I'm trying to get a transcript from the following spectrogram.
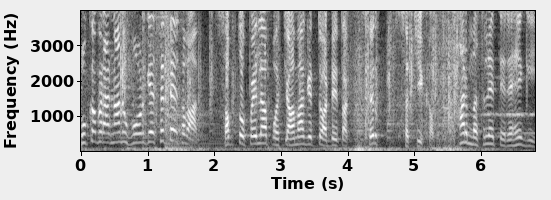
ਹੁਕਮਰਾਨਾਂ ਨੂੰ ਹੋਣਗੇ ਸਿੱਧੇ ਸਵਾਲ। ਸਭ ਤੋਂ ਪਹਿਲਾਂ ਪਹੁੰਚਾਵਾਂਗੇ ਤੁਹਾਡੇ ਤੱਕ ਸਿਰਫ ਸੱਚੀ ਖਬਰ। ਹਰ ਮਸਲੇ ਤੇ ਰਹੇਗੀ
